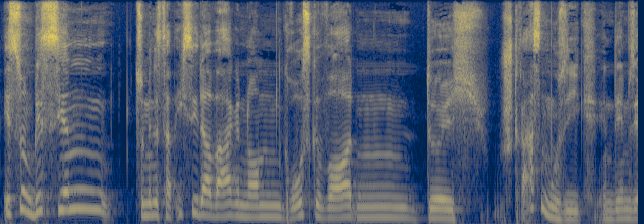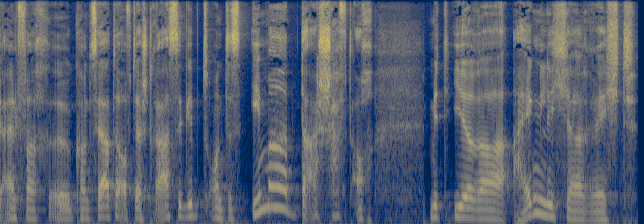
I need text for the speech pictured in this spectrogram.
Ist so ein bisschen, zumindest habe ich sie da wahrgenommen, groß geworden durch Straßenmusik, indem sie einfach äh, Konzerte auf der Straße gibt und es immer da schafft, auch mit ihrer eigentlich ja recht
